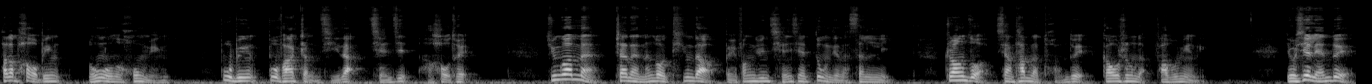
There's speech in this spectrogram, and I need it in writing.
他的炮兵隆隆的轰鸣，步兵步伐整齐的前进和后退，军官们站在能够听到北方军前线动静的森林里，装作向他们的团队高声的发布命令。有些连队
